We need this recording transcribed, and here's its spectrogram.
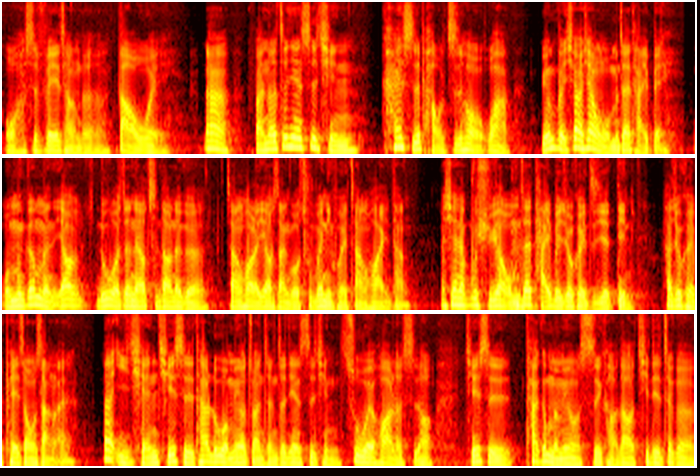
哇是非常的到位。那反而这件事情开始跑之后，哇，原本像像我们在台北，我们根本要如果真的要吃到那个彰化的药膳锅，除非你回彰化一趟。那现在不需要，我们在台北就可以直接订，它就可以配送上来。那以前其实他如果没有转成这件事情数位化的时候，其实他根本没有思考到，其实这个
